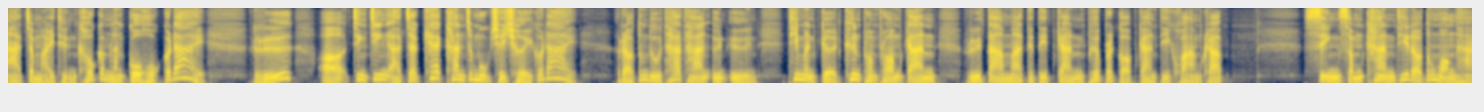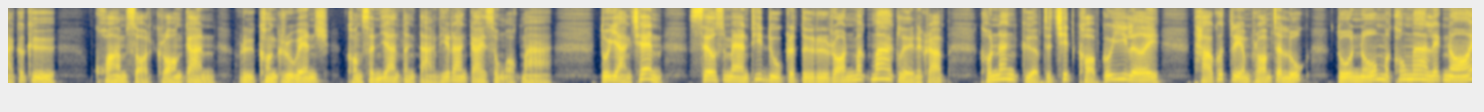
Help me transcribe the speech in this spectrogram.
อาจจะหมายถึงเขากำลังโกหกก็ได้ หรือเออจริง ๆ อาจจะแค่คันจมูกเฉยๆก็ได้ เราต้องดูท่าทางอื่นๆ ที่มันเกิดขึ้นพร้อม ๆ กัน หรือตามมาติดๆกันเพื่อประกอบการตีความครับ สิ่งสำคัญที่เราต้องมองหาก็คือ ความสอดคล้องกัน หรือ congruence ของสัญญาณต่างๆ ที่ร่างกายส่งออกมา ตัวอย่างเช่น เซลส์แมนที่ดูกระตือรือร้อนมากๆเลยนะครับ เขานั่งเกือบจะชิดขอบเก้าอี้เลย เท้าก็เตรียมพร้อมจะลุก ตัวโน้มมาข้างหน้าเล็กน้อย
